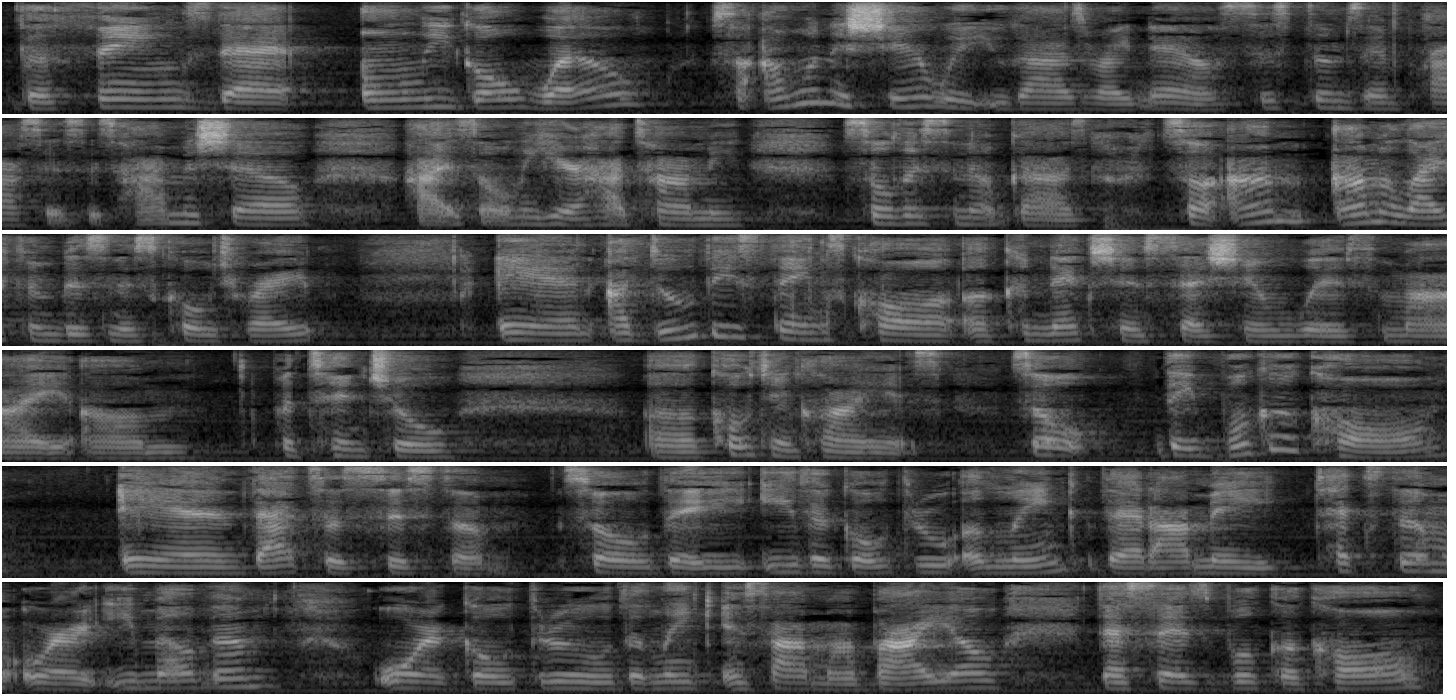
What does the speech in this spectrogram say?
the things that only go well. So I want to share with you guys right now systems and processes. Hi Michelle. Hi, it's only here. Hi Tommy. So listen up, guys. So I'm I'm a life and business coach, right? And I do these things called a connection session with my um, potential uh, coaching clients. So they book a call and that's a system. So they either go through a link that I may text them or email them, or go through the link inside my bio that says book a call,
